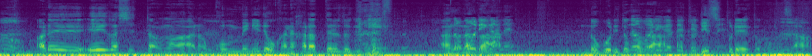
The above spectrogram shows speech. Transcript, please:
うん、うんあれ映画知ったんはあの、うん。コンビニでお金払ってる時に あのなんか上りがね。とかが、ね。あとディスプレイとかがさ、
